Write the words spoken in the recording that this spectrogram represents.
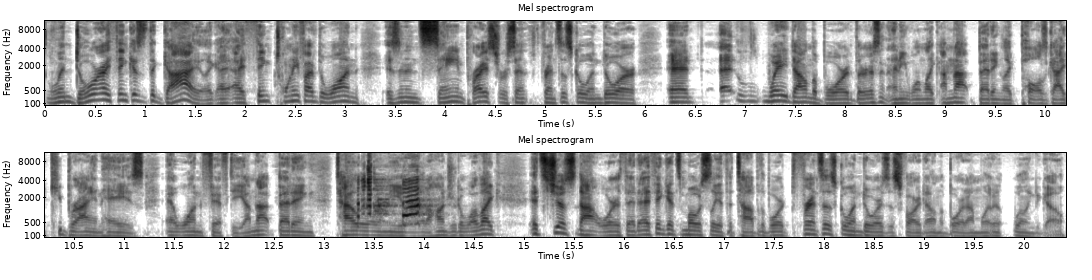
Lindor, I think, is the guy. Like, I, I, think 25 to 1 is an insane price for San Francisco Lindor. And uh, at, way down the board, there isn't anyone like, I'm not betting like Paul's guy, Ke'Bryan Hayes at 150. I'm not betting Tyler O'Neill at 100 to 1. Like, it's just not worth it. I think it's mostly at the top of the board. Francisco Lindor is as far down the board I'm w- willing to go.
